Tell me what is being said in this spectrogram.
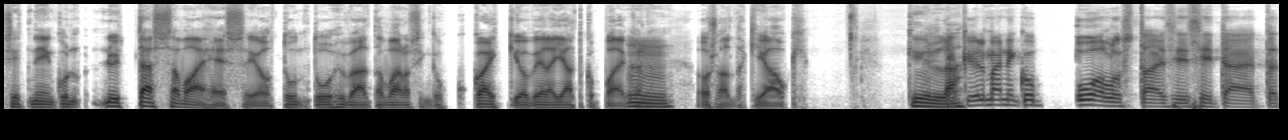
sit niin kuin nyt tässä vaiheessa jo tuntuu hyvältä, varsinkin kun kaikki on vielä jatkopaikan mm. osaltakin auki. Kyllä. Ja kyllä mä niin kuin puolustaisin sitä, että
